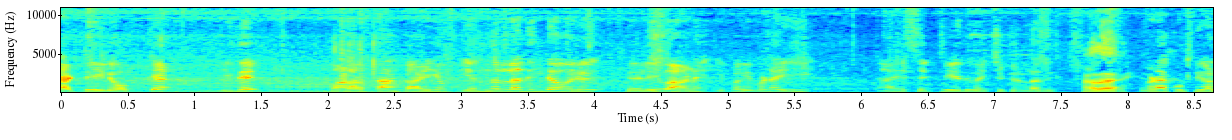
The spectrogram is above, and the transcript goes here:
ചട്ടിയിലും ഒക്കെ ഇത് വളർത്താൻ കഴിയും എന്നുള്ളതിന്റെ ഒരു തെളിവാണ് ഇപ്പൊ ഇവിടെ ഈ സെറ്റ് ചെയ്ത് വെച്ചിട്ടുള്ളത്. അതെ. ഇവിടെ കുട്ടികൾ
